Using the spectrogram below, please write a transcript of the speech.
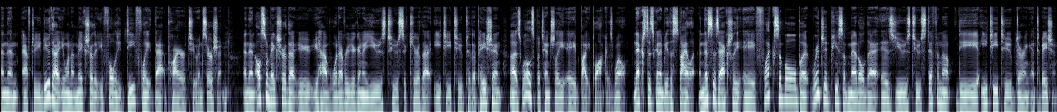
And then after you do that, you want to make sure that you fully deflate that prior to insertion. And then also make sure that you, you have whatever you're going to use to secure that ET tube to the patient, uh, as well as potentially a bite block as well. Next is going to be the stylet. And this is actually a flexible but rigid piece of metal that is used to stiffen up the ET tube during intubation.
